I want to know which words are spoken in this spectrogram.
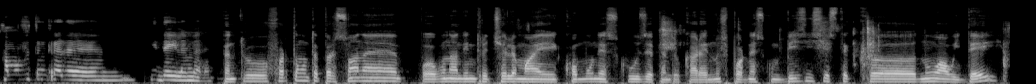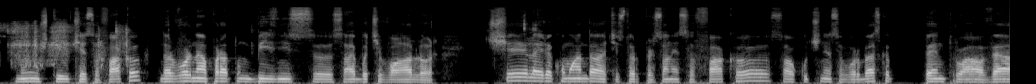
am avut încredere în ideile mele. Pentru foarte multe persoane, una dintre cele mai comune scuze pentru care nu-și pornesc un business este că nu au idei, nu știu ce să facă, dar vor neapărat un business să aibă ceva al lor. Ce le-ai recomanda acestor persoane să facă sau cu cine să vorbească pentru a avea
